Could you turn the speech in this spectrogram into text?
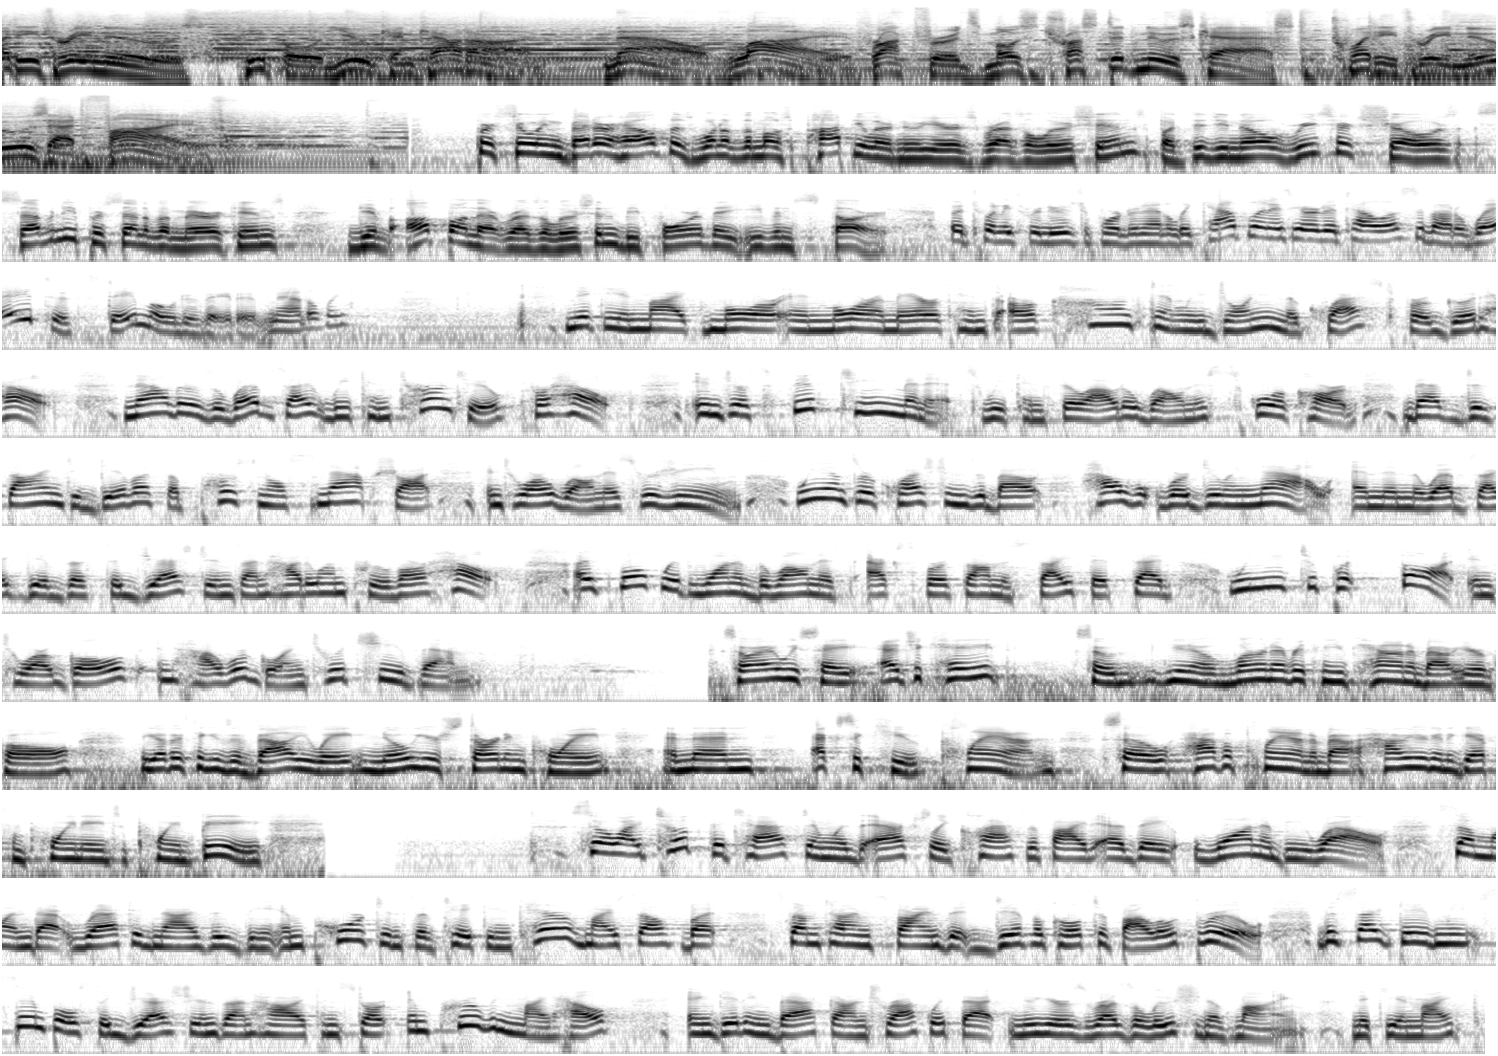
23 News. People you can count on. Now, live, Rockford's most trusted newscast. 23 News at 5. Pursuing better health is one of the most popular New Year's resolutions, but did you know research shows 70% of Americans give up on that resolution before they even start? But 23 News reporter Natalie Kaplan is here to tell us about a way to stay motivated. Natalie? Nikki and Mike, more and more Americans are constantly joining the quest for good health. Now there's a website we can turn to for help. In just 15 minutes, we can fill out a wellness scorecard that's designed to give us a personal snapshot into our wellness regime. We answer questions about how we're doing now, and then the website gives us suggestions on how to improve our health. I spoke with one of the wellness experts on the site that said we need to put thought into our goals and how we're going to achieve them. So I always say educate, so, you know, learn everything you can about your goal. The other thing is evaluate, know your starting point, and then execute, plan. So have a plan about how you're going to get from point A to point B. So I took the test and was actually classified as a wannabe well, someone that recognizes the importance of taking care of myself but sometimes finds it difficult to follow through. The site gave me simple suggestions on how I can start improving my health and getting back on track with that New Year's resolution of mine. Nikki and Mike?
